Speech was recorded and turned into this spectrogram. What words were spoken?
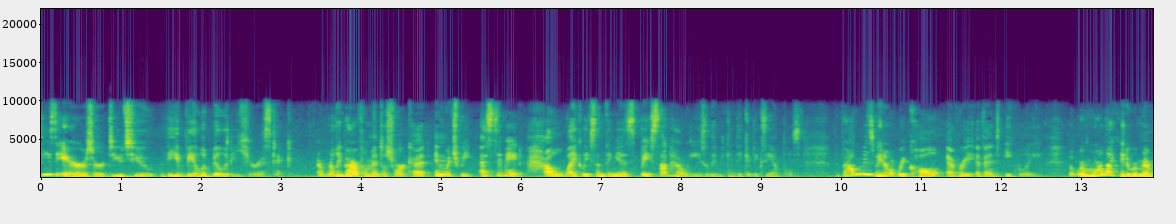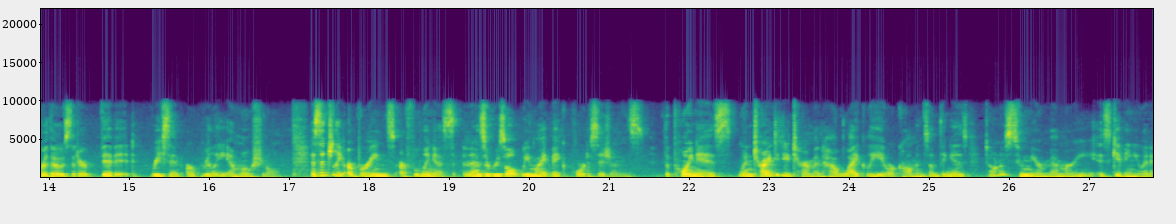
These errors are due to the availability heuristic, a really powerful mental shortcut in which we estimate how likely something is based on how easily we can think of examples. The problem is we don't recall every event equally, but we're more likely to remember those that are vivid, recent, or really emotional. Essentially, our brains are fooling us, and as a result, we might make poor decisions. The point is, when trying to determine how likely or common something is, don't assume your memory is giving you an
